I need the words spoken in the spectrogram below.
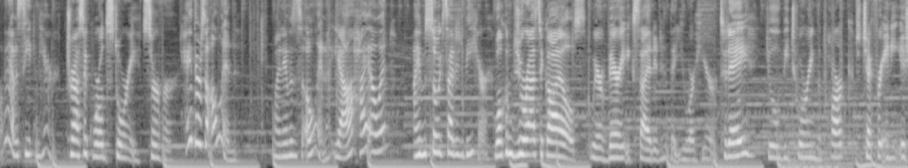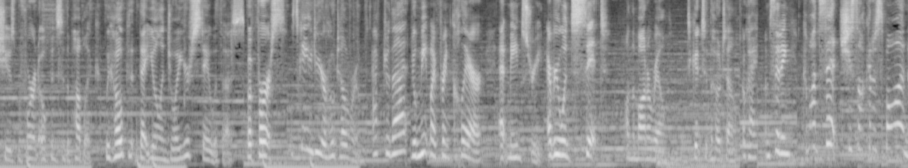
I'm gonna have a seat in here. Jurassic World Story server. Hey, there's Owen. My name is Owen. Yeah, hi Owen. I am so excited to be here. Welcome to Jurassic Isles. We are very excited that you are here. Today, you will be touring the park to check for any issues before it opens to the public. We hope that you'll enjoy your stay with us. But first, let's get you to your hotel room. After that, you'll meet my friend Claire at Main Street. Everyone sit on the monorail. to get to the hotel. Okay, I'm sitting. Come on, sit. She's not gonna spawn.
